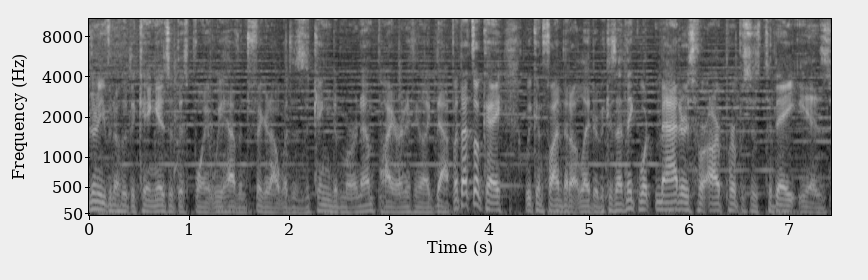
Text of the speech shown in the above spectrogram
don't even know who the king is at this point. We haven't figured out whether it's a kingdom or an empire or anything like that. But that's okay. We can find that out later because I think what matters for our purposes today is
